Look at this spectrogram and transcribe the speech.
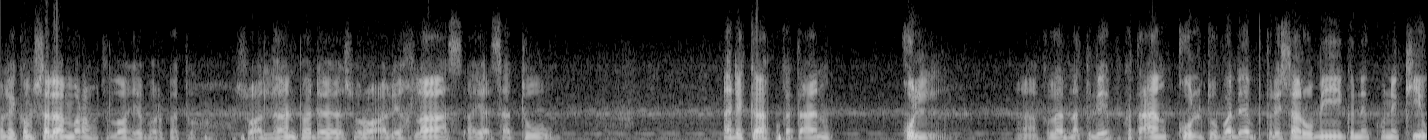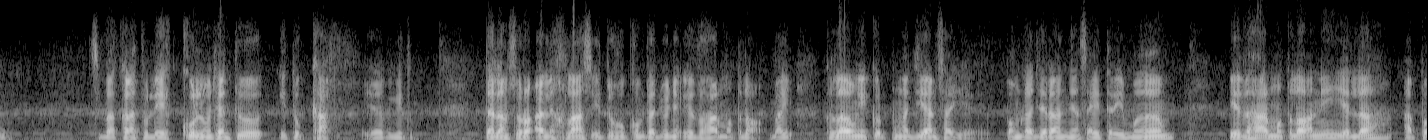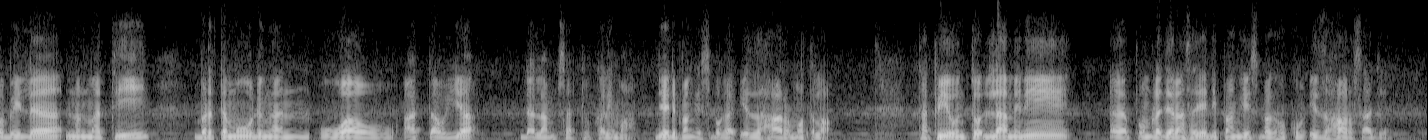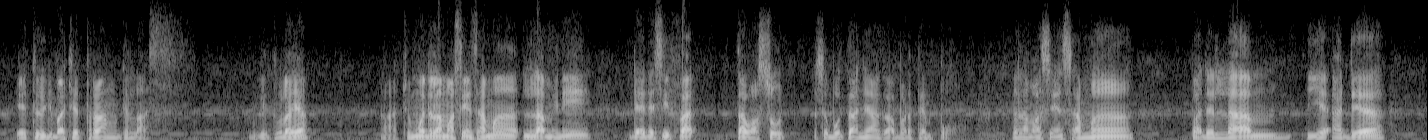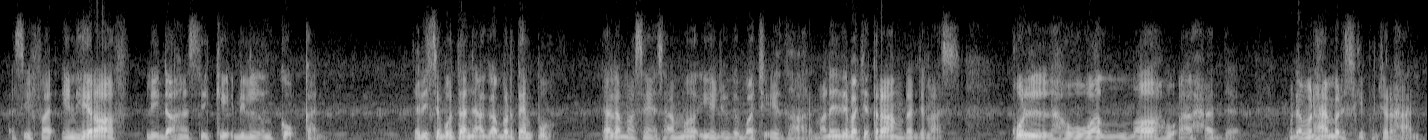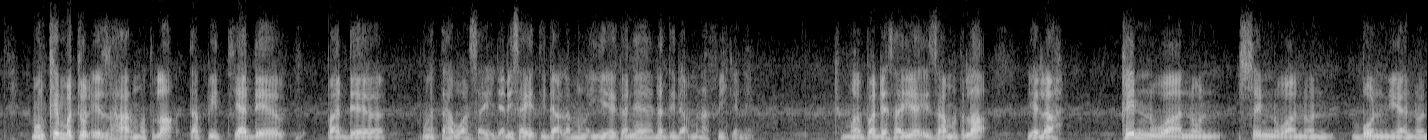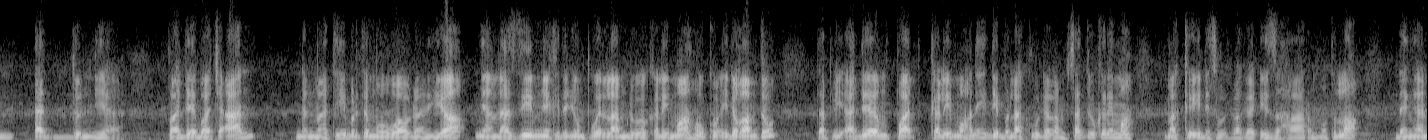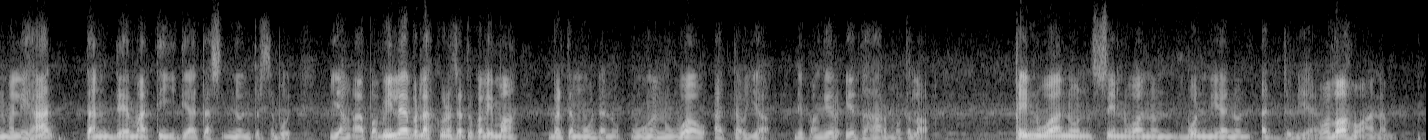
Waalaikumsalam warahmatullahi wabarakatuh. Soalan pada surah Al-Ikhlas ayat 1. Adakah perkataan qul? Ha, kalau nak tulis perkataan qul tu pada tulisan Rumi kena guna Q. Sebab kalau tulis qul macam tu itu kaf ya begitu. Dalam surah Al-Ikhlas itu hukum tajwidnya izhar mutlak. Baik, kalau mengikut pengajian saya, pembelajaran yang saya terima, Izhar mutlak ni ialah apabila nun mati bertemu dengan waw atau ya dalam satu kalimah. Dia dipanggil sebagai izhar mutlak. Tapi untuk lam ini uh, pembelajaran saya dipanggil sebagai hukum izhar saja. Iaitu dibaca terang jelas. Begitulah ya. Ha, cuma dalam masa yang sama lam ini dia ada sifat tawasud. Sebutannya agak bertempuh. Dalam masa yang sama pada lam ia ada sifat inhiraf. Lidah yang sedikit dilengkukkan. Jadi sebutannya agak bertempuh. Dalam masa yang sama ia juga baca izhar. Maknanya dia baca terang dan jelas. Qul huwallahu ahad. Mudah-mudahan beri sikit pencerahan. Mungkin betul izhar mutlak tapi tiada pada pengetahuan saya. Jadi saya tidaklah mengiyakannya dan tidak menafikannya. Cuma pada saya izhar mutlak ialah qinwanun sinwanun bunyanun ad-dunya. Pada bacaan nun mati bertemu waw dan ya. Yang lazimnya kita jumpa dalam dua kalimah hukum idgham tu. Tapi ada empat kalimah ni dia berlaku dalam satu kalimah maka ia disebut sebagai izhar mutlak dengan melihat tanda mati di atas nun tersebut. Yang apabila berlaku dalam satu kalimah bertemu dan dengan waw atau ya. Dipanggil izhar mutlak qinwanun sinwanun bunyanun ad-dunya wallahu alam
